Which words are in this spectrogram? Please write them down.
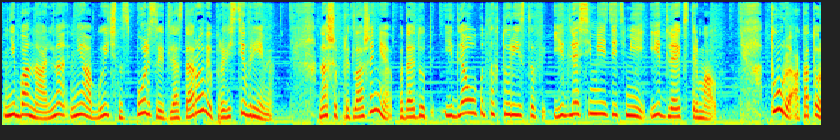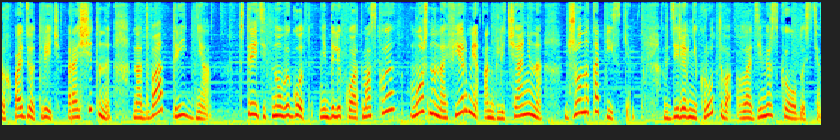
не банально, необычно, с пользой для здоровья провести время. Наши предложения подойдут и для опытных туристов, и для семей с детьми, и для экстремалов. Туры, о которых пойдет речь, рассчитаны на 2-3 дня – Встретить Новый год недалеко от Москвы можно на ферме англичанина Джона Каписки в деревне Крутово Владимирской области.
